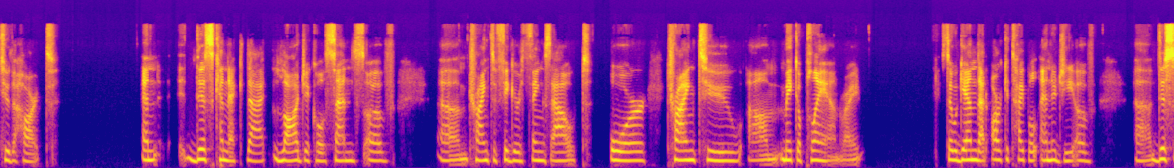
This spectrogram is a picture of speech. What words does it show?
to the heart and disconnect that logical sense of um, trying to figure things out or trying to um, make a plan, right? So again, that archetypal energy of uh, dis-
